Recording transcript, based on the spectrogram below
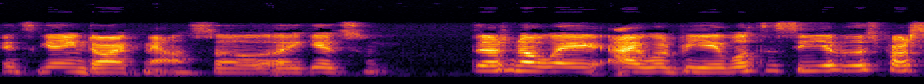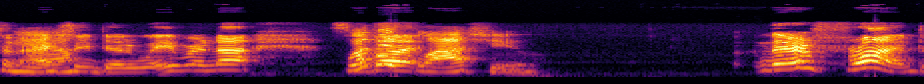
it's getting dark now, so like it's there's no way I would be able to see if this person Yeah. actually did wave or not. What but they flash you? they're in front.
